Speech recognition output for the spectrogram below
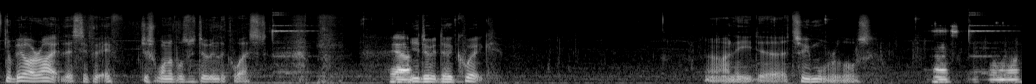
It'll be all right. This if if just one of us was doing the quest. Yeah. You do it dead quick. Oh, I need uh, two more of those. One more.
